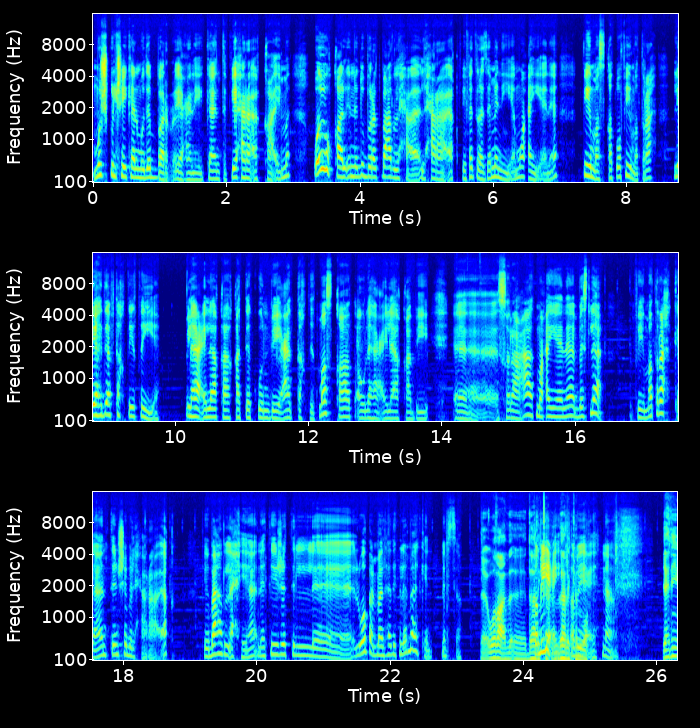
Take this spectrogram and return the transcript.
مش كل شيء كان مدبر يعني كانت في حرائق قائمة. ويقال إن دبرت بعض الح- الحرائق في فترة زمنية معينة في مسقط وفي مطرح لأهداف تخطيطية. لها علاقة قد تكون بإعادة تخطيط مسقط أو لها علاقة بصراعات معينة بس لا في مطرح كانت تنشب الحرائق. في بعض الأحيان نتيجة ال- الوضع مال هذه الأماكن نفسها. وضع ذلك طبيعي ذلك الوضع. طبيعي نعم. يعني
